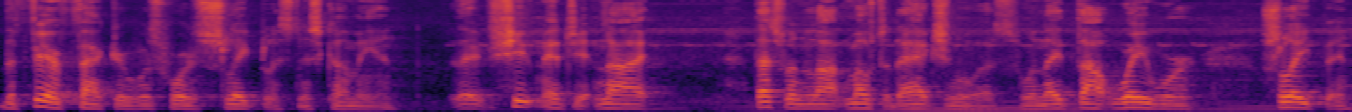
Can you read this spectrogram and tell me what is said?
The fear factor was where sleeplessness come in. They're shooting at you at night. That's when a lot, most of the action was, when they thought we were sleeping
